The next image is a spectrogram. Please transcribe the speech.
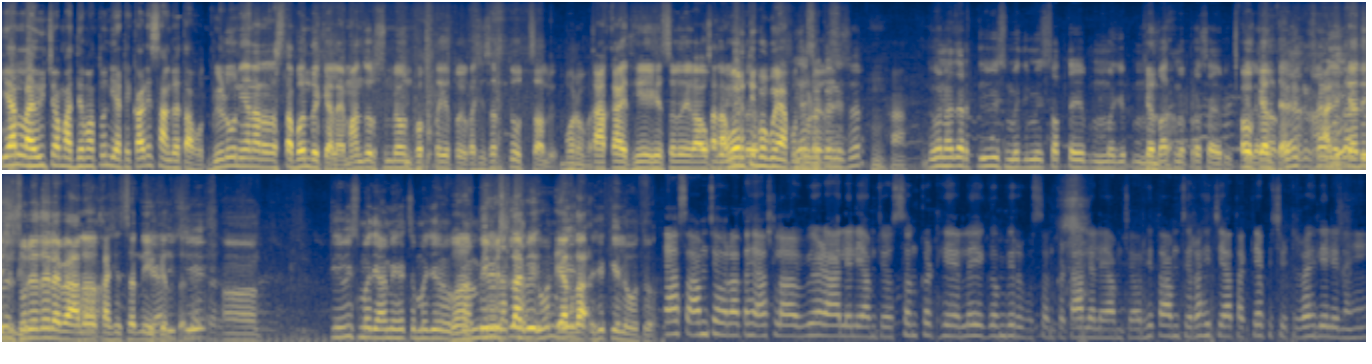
या लाईव्हच्या माध्यमातून या ठिकाणी सांगत आहोत. भिडून येणारा रस्ता बंद केलाय. मांजर सुंब्याहून फक्त येतोय कशी सर तोच चालू आहे. बरोबर. काका आहेत हे हे सगळे गाव चला वरती बघूया आपण या थोडं. ठिकाणी सर हा. दोन हजार तेवीसमध्ये मी स्वतः म्हणजे बातम्या प्रसारित हो. आणि त्या दिवशी सूर्योदयला बी आलं काशी सरनी हे त्या केलं दिवशी तेवीसमध्ये आम्ही ह्याचं म्हणजे दोन हजार गांभीर्य 23 ला लक्षात बी घेऊन एकदा- हे केलं होतं. हे असं आमच्यावर आता हे असला वेळ आलेली आमच्यावर संकट हे लय गंभीर संकट आलेलं आहे आमच्यावर. इथं आमची राहायची आता कॅपॅसिटी राहिलेली नाही.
